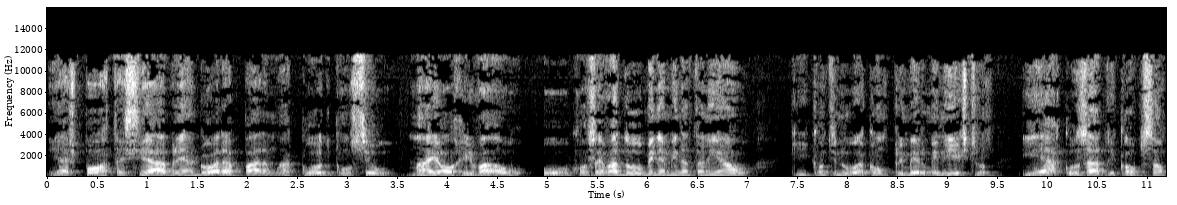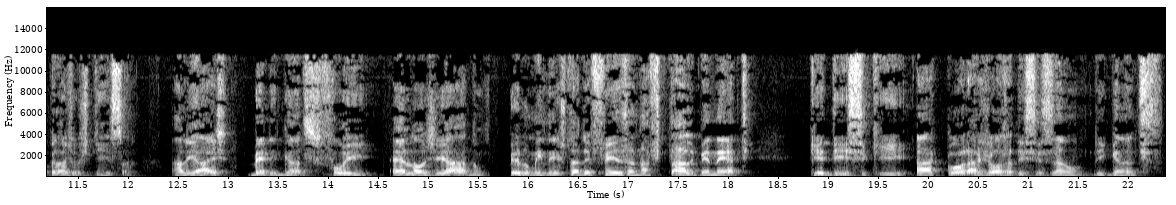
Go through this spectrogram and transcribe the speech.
e as portas se abrem agora para um acordo com seu maior rival, o conservador Benjamin Netanyahu, que continua como primeiro-ministro e é acusado de corrupção pela justiça. Aliás, Benny Gantz foi elogiado pelo ministro da Defesa Naftali Bennett, que disse que a corajosa decisão de Gantz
